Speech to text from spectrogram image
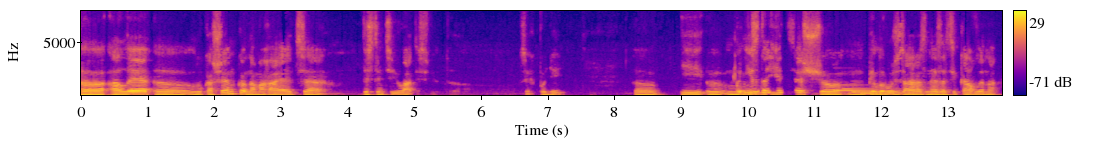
Е, але е, Лукашенко намагається дистанціюватись від цих подій. І мені здається, що Білорусь зараз не зацікавлена,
